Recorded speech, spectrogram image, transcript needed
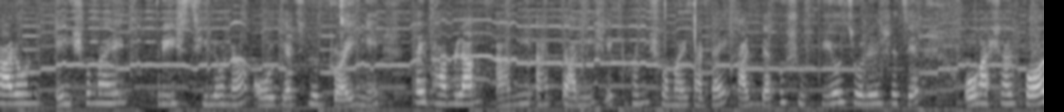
কারণ এই সময় ত্রিশ ছিল না ওর গেছিল ড্রয়িংয়ে তাই ভাবলাম আমি আর তানিশ একটুখানি সময় কাটাই। আর দেখো, সুপ্রিয়ও চলে এসেছে। ও আসার পর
